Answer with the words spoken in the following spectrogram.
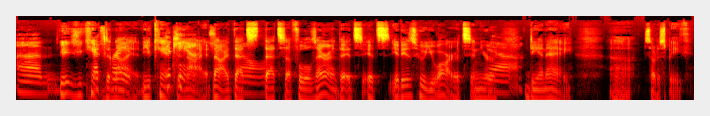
Um, you, you can't deny great. it. You can't you deny can't. it. No, that's no. that's a fool's errand. It's it's it is who you are. It's in your yeah. DNA, uh, so to speak.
